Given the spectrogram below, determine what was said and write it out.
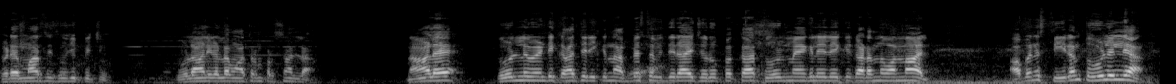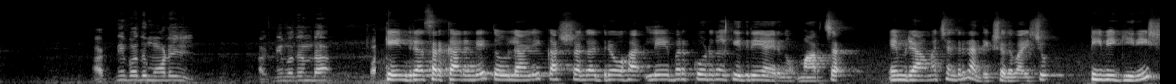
ഇവിടെ എം ആർ സി സൂചിപ്പിച്ചു തൊഴിലാളികളുടെ മാത്രം പ്രശ്നമല്ല. നാളെ തൊഴിലിനു വേണ്ടി കാത്തിരിക്കുന്ന അഭ്യസ്ത വിദ്യരായ ചെറുപ്പക്കാർ തൊഴിൽ മേഖലയിലേക്ക് കടന്നു വന്നാൽ അവന് സ്ഥിരം തൊഴിലില്ല. അഗ്നിപത് മോഡലിൽ അഗ്നിപത് എന്താ? കേന്ദ്ര സർക്കാരിന്റെ തൊഴിലാളി കർഷക ദ്രോഹ ലേബർ കോഡുകൾക്കെതിരെയായിരുന്നു മാർച്ച്. എം രാമചന്ദ്രൻ അധ്യക്ഷത വഹിച്ചു. T V Girish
